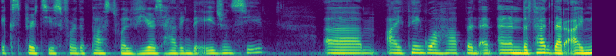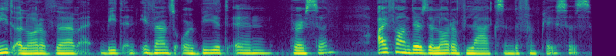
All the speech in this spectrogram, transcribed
expertise for the past 12 years, having the agency, um, I think what happened, and, and the fact that I meet a lot of them, be it in events or be it in person, I found there's a lot of lacks in different places.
